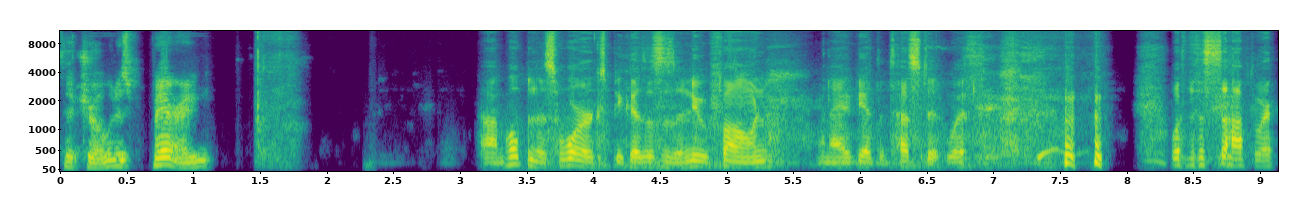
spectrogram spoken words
The drone is preparing. I'm hoping this works because this is a new phone and I've yet to test it with with the software.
